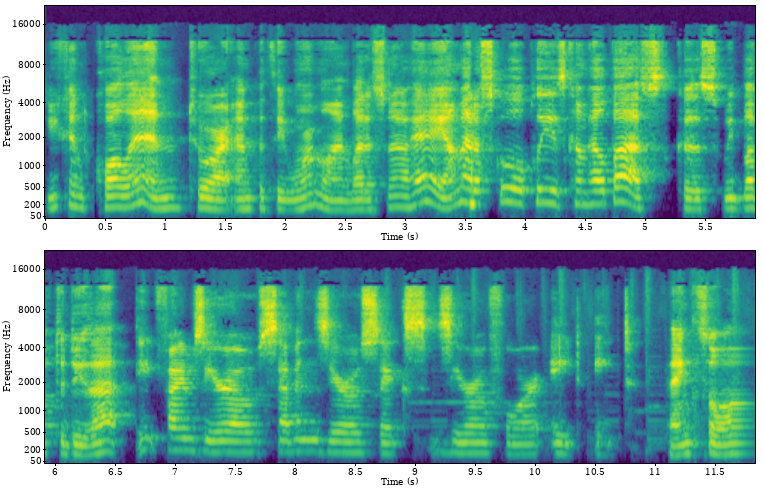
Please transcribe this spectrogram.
you can call in to our empathy warm line. Let us know, hey, I'm at a school. Please come help us because we'd love to do that. 850 706 0488. Thanks all.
